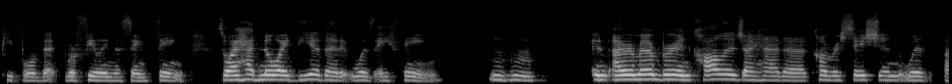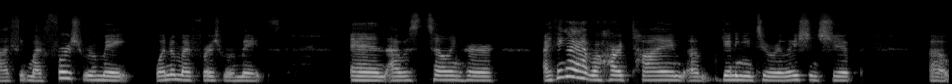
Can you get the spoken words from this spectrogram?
people that were feeling the same thing so i had no idea that it was a thing mm-hmm. and i remember in college i had a conversation with i think my first roommate one of my first roommates and i was telling her i think i have a hard time um, getting into a relationship uh,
